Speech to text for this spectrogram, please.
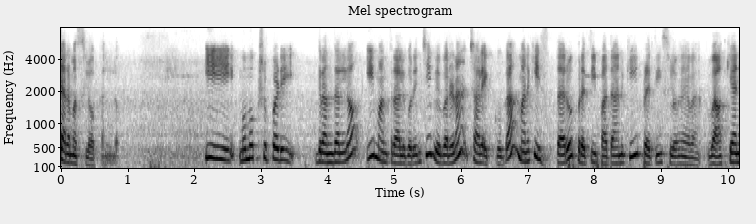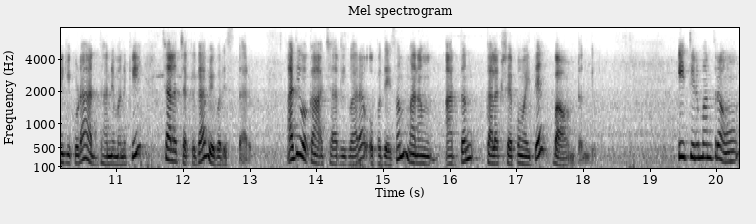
చరమ శ్లోకంలో. ఈ ముముక్షుపడి గ్రంథంలో ఈ మంత్రాల గురించి వివరణ చాలా ఎక్కువగా మనకి ఇస్తారు. ప్రతి పదానికి ప్రతి శ్లో వాక్యానికి కూడా అర్థాన్ని మనకి చాలా చక్కగా వివరిస్తారు. అది ఒక ఆచార్యుల ద్వారా ఉపదేశం. మనం అర్థం కలక్షేపం అయితే బాగుంటుంది. ఈ తిరుమంత్రం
